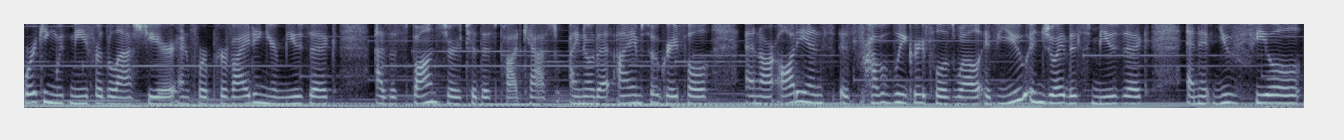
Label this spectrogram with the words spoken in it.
working with me for the last year and for providing your music as a sponsor to this podcast. I know that I am so grateful, and our audience is probably grateful as well. If you enjoy this music and if you feel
